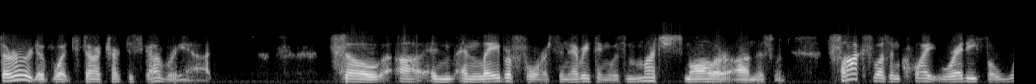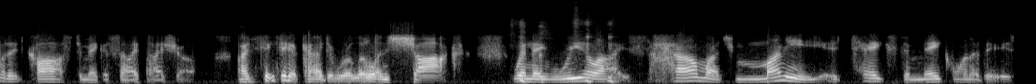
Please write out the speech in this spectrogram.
third of what Star Trek Discovery had. So uh, and and labor force and everything was much smaller on this one. Fox wasn't quite ready for what it cost to make a sci-fi show. I think they kind of were a little in shock when they realized how much money it takes to make one of these.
